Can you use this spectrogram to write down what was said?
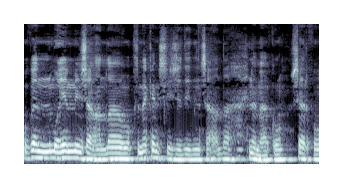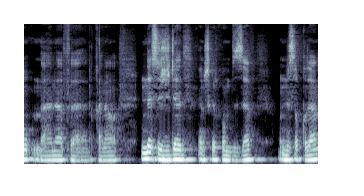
وكان المهم إن شاء الله وقت ما كان شي جديد إن شاء الله إحنا معكم شاركوا معنا في القناة. الناس الجداد كنشكركم بزاف. والناس القدام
